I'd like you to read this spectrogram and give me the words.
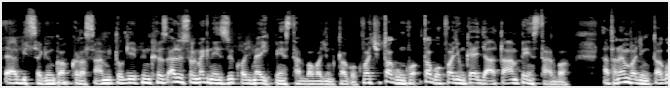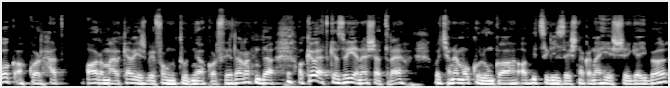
Elbicegünk akkor a számítógépünkhöz. Először megnézzük, hogy melyik pénztárban vagyunk tagok. Vagy tagunk, tagok vagyunk egyáltalán pénztárba. Tehát ha nem vagyunk tagok, akkor hát arra már kevésbé fogunk tudni akkor félrerakni, de a következő ilyen esetre, hogyha nem okulunk a, a biciklizésnek a nehézségeiből,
